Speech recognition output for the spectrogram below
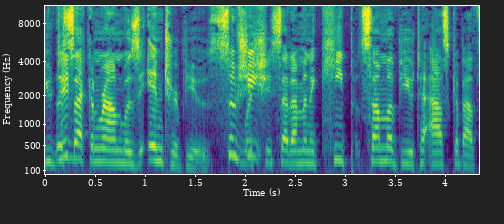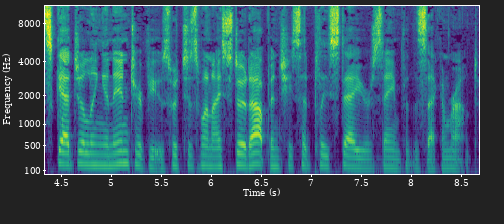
You The did second round was interviews. So she- she said, I'm going to keep some of you to ask about scheduling and interviews, which is when I stood up and she said, please stay. You're staying for the second round.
